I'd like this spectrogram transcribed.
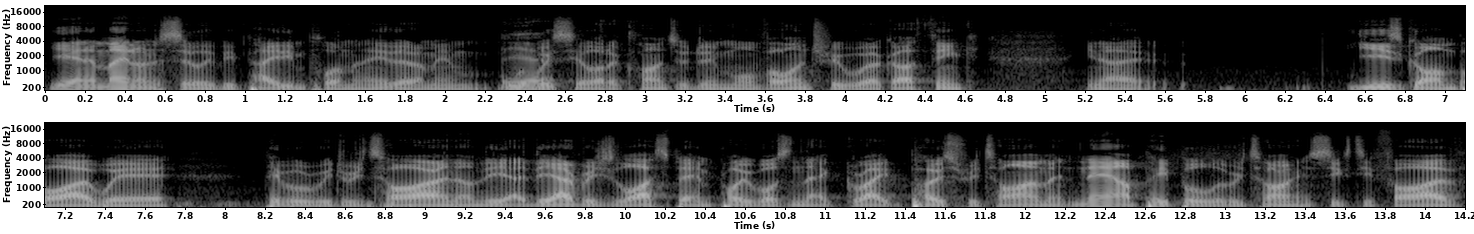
Yeah, and it may not necessarily be paid employment either. I mean, yeah. we see a lot of clients who are doing more voluntary work. I think, you know, years gone by where people would retire, and the the average lifespan probably wasn't that great post retirement. Now people are retiring at 65,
